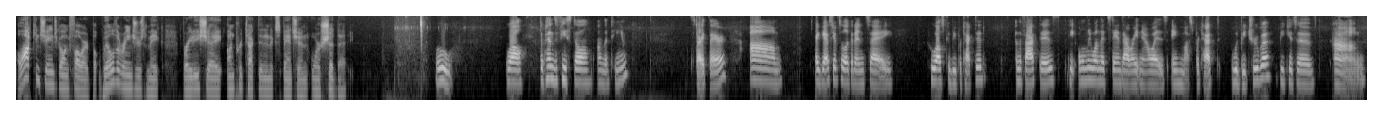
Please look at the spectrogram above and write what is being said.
A lot can change going forward, but will the Rangers make Brady Skjei unprotected in expansion, or should they? Ooh. well, depends if he's still on the team. Start there. Um, I guess you have to look at it and say, who else could be protected? And the fact is, the only one that stands out right now as a must protect would be Trouba because of, um,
